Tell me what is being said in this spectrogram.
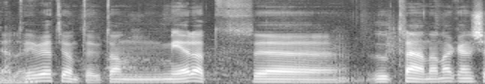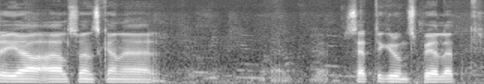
Eller? Det vet jag inte, utan mer att eh, tränarna kanske i Allsvenskan är sätter grundspelet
